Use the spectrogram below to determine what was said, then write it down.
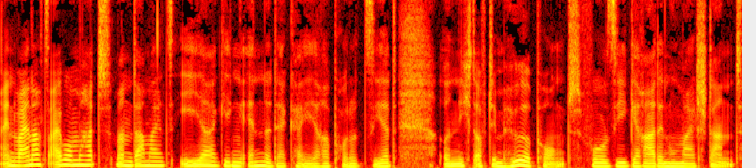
Ein Weihnachtsalbum hat man damals eher gegen Ende der Karriere produziert und nicht auf dem Höhepunkt, wo sie gerade nun mal stand.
